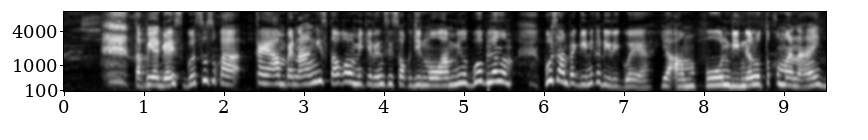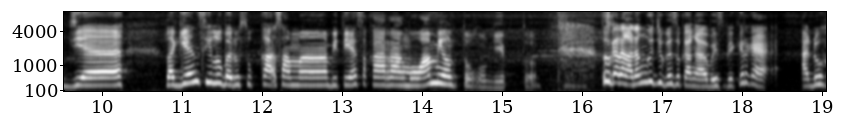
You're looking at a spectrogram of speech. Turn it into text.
Tapi ya guys gue tuh suka kayak sampai nangis tau kalau mikirin si Sokjin mau hamil. Gue bilang gue sampai gini ke diri gue ya. Ya ampun Dinda lu tuh ke mana aja? Lagian sih lu baru suka sama BTS sekarang mau hamil tuh gitu. Terus kadang-kadang gue juga suka nggak habis pikir kayak aduh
